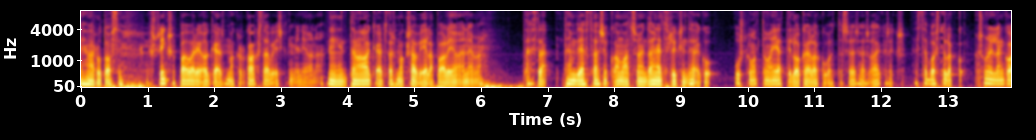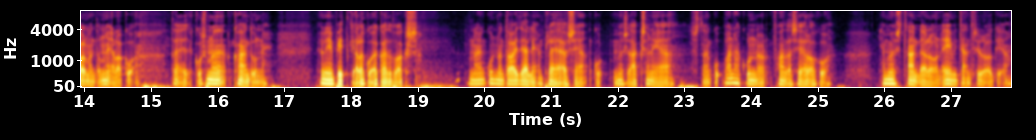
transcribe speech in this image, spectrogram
ihan rutosti. Jos Rings of Powerin oikeudet maksaa 250 miljoonaa, niin tämä oikeudet voisi maksaa vielä paljon enemmän. Tästä tähän pitäisi taas joku Amazonin tai Netflixin tehdä joku uskomattoman jättiluokan elokuva, että se saisi aikaiseksi. Tästä voisi tulla suunnilleen kolmen tunnin elokuva. Tai joku semmoinen kahden tunnin. Hyvin pitkä elokuva eka tapauksessa. Näin kunnon taiteilijan pläjäys ja myös actionia ja vanha kunnon fantasia-elokuva. Ja myös standalone, ei mitään trilogiaa.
